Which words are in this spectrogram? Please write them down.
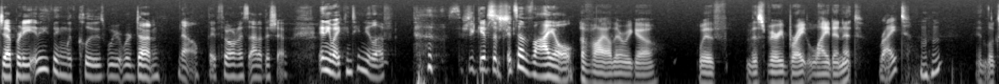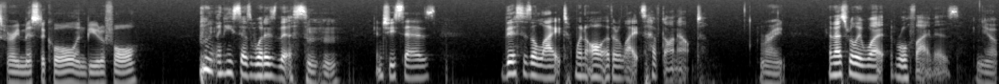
Jeopardy. Anything with clues, we, we're done. now. they've thrown us out of the show. Anyway, continue, love. so she gives a, it's a vial, a vial, there we go, with this very bright light in it. right? Mm-hmm. It looks very mystical and beautiful. and he says, "What is this?" hmm And she says, "This is a light when all other lights have gone out." Right. And that's really what Rule Five is. Yep.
